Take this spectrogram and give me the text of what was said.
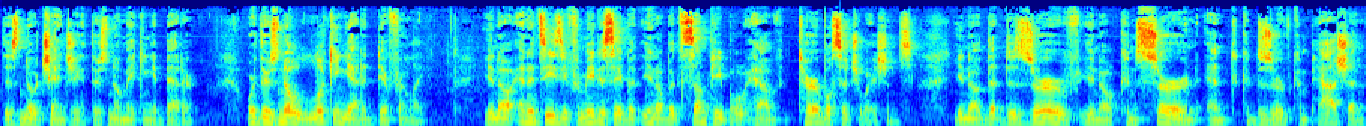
There's no changing it. There's no making it better. Or there's no looking at it differently. You know, and it's easy for me to say, but you know, but some people have terrible situations, you know, that deserve, you know, concern and deserve compassion.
